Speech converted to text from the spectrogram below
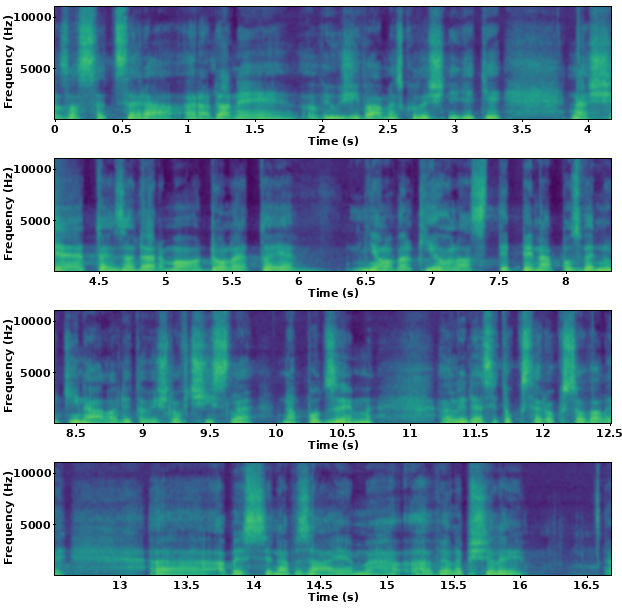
zase dcera Radany, využíváme skutečně děti. Naše, to je zadarmo, dole to je mělo velký ohlas typy na pozvednutí nálady. To vyšlo v čísle na podzim. Lidé si to xeroxovali, eh, aby si navzájem eh, vylepšili eh,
